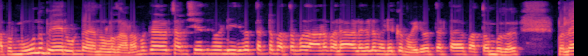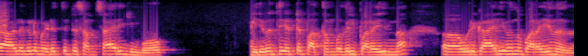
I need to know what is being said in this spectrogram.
അപ്പൊ മൂന്ന് പേരുണ്ട് എന്നുള്ളതാണ്. നമുക്ക് സംശയത്തിന് വേണ്ടി ഇരുപത്തെട്ട് പത്തൊമ്പതാണ് പല ആളുകളും എടുക്കുന്നത്. ഇരുപത്തെട്ട് പത്തൊമ്പത് പല ആളുകളും എടുത്തിട്ട് സംസാരിക്കുമ്പോൾ ഇരുപത്തിയെട്ട് പത്തൊമ്പതിൽ പറയുന്ന ഒരു കാര്യമെന്ന് പറയുന്നത്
